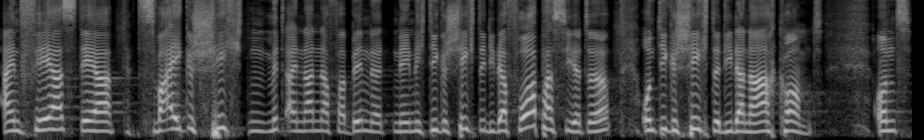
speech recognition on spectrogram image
Ein Vers, der zwei Geschichten miteinander verbindet, nämlich die Geschichte, die davor passierte und die Geschichte, die danach kommt. Und,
